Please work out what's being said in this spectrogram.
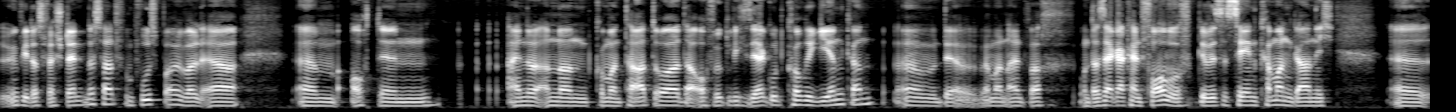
irgendwie das Verständnis hat vom Fußball, weil er ähm, auch den einen oder anderen Kommentator da auch wirklich sehr gut korrigieren kann. Ähm, der, wenn man einfach, und das ist ja gar kein Vorwurf, gewisse Szenen kann man gar nicht äh,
